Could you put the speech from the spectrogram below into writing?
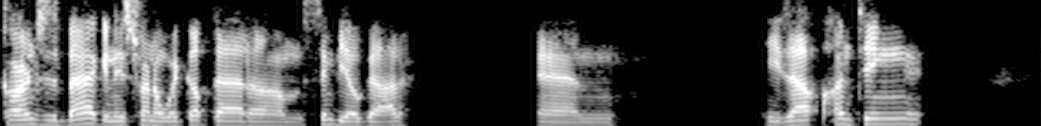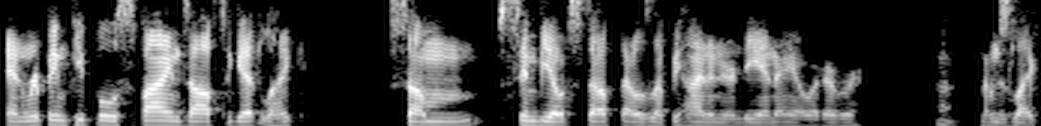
Carnage is back and he's trying to wake up that um symbiote god, and he's out hunting and ripping people's spines off to get like some symbiote stuff that was left behind in their DNA or whatever. Huh. I'm just like,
